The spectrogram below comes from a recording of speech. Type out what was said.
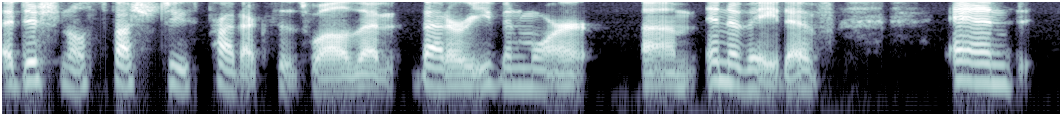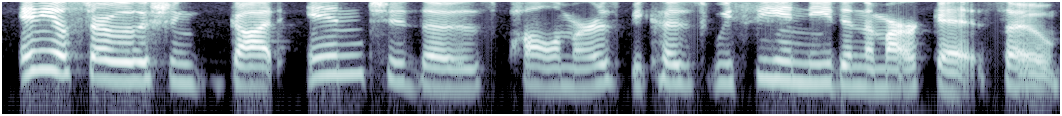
additional specialties products as well that, that are even more um, innovative. And Ineos Styrolution got into those polymers because we see a need in the market. So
